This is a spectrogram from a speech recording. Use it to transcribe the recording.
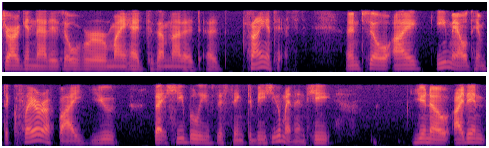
jargon that is over my head because I'm not a, a scientist, and so I emailed him to clarify you that he believes this thing to be human, and he, you know, I didn't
